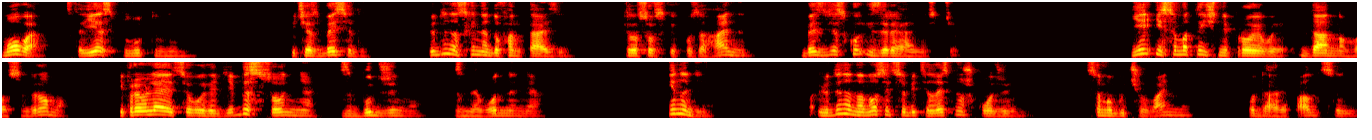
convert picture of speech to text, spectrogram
Мова стає сплутаною. Під час бесіди людина схильна до фантазій, філософських узагальнень, без зв'язку із реальністю. Є і соматичні прояви даного синдрому і проявляються у вигляді безсоння, збудження, зневоднення. Іноді людина наносить собі тілесні ушкодження, самобучування, удари палицею.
